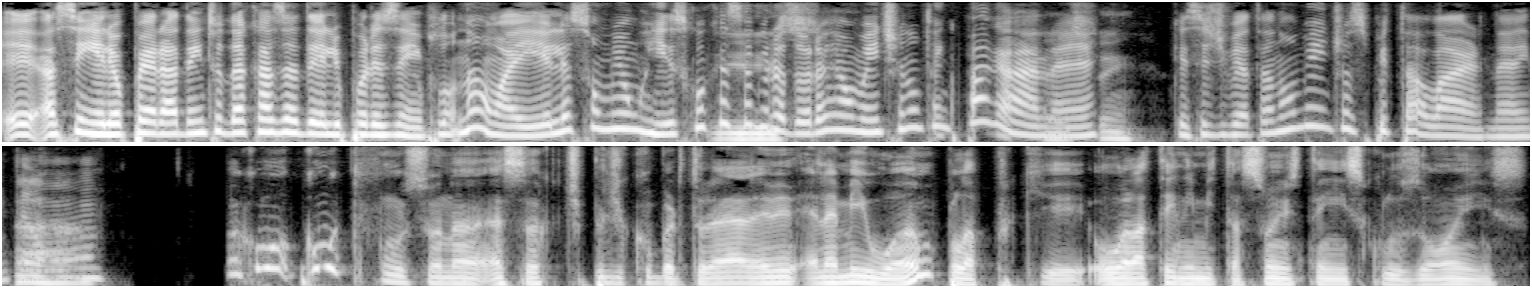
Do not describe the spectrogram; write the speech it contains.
é, assim, ele operar dentro da casa dele, por exemplo. Não, aí ele assumiu um risco que a Isso. seguradora realmente não tem que pagar, É né? aí. Porque você devia estar num ambiente hospitalar, né? Então. Aham. Mas como, como que funciona essa tipo de cobertura? Ela é, ela é meio ampla? porque Ou ela tem limitações, tem exclusões?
